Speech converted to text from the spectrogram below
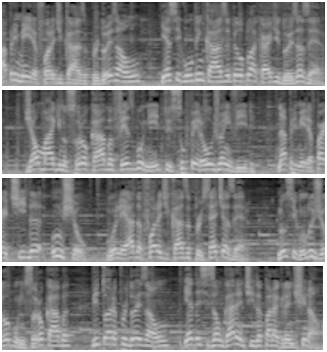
A primeira fora de casa por 2 a 1 e a segunda em casa pelo placar de 2 a 0. Já o Magno Sorocaba fez bonito e superou o Joinville. Na primeira partida, um show. Goleada fora de casa por 7 a 0. No segundo jogo, em Sorocaba, vitória por 2 a 1 e a decisão garantida para a grande final.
